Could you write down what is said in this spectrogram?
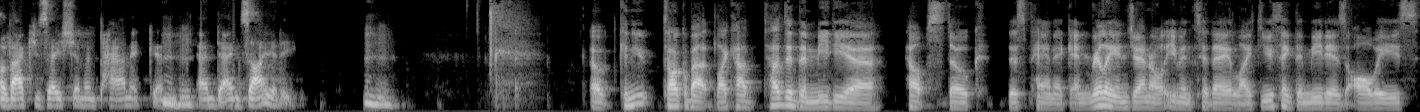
of accusation and panic and mm-hmm. and anxiety. Mm-hmm. Oh, can you talk about like how how did the media help stoke this panic and really in general even today like do you think the media is always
